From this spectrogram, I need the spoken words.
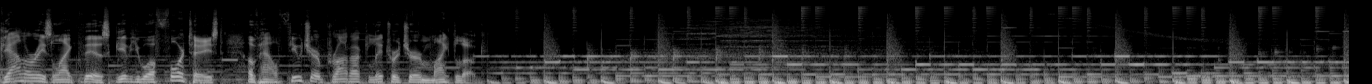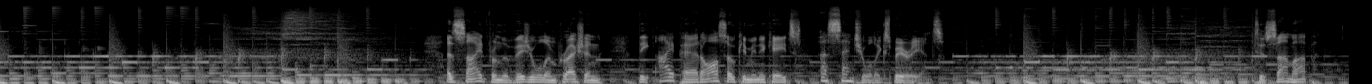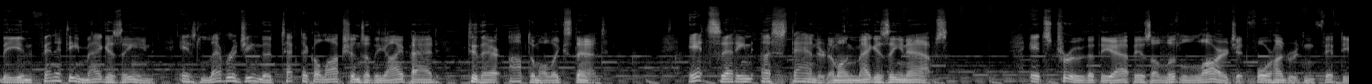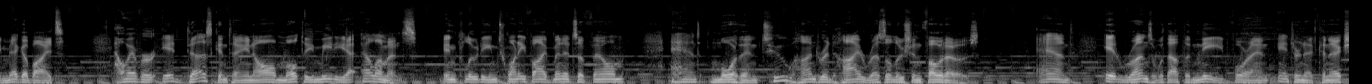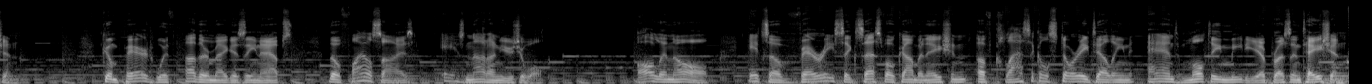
Galleries like this give you a foretaste of how future product literature might look. Aside from the visual impression, the iPad also communicates a sensual experience. To sum up, the Infiniti magazine is leveraging the technical options of the iPad to their optimal extent. It's setting a standard among magazine apps. It's true that the app is a little large at 450 megabytes. However, it does contain all multimedia elements, including 25 minutes of film and more than 200 high-resolution photos. And it runs without the need for an internet connection. Compared with other magazine apps, the file size is not unusual. All in all, it's a very successful combination of classical storytelling and multimedia presentation.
